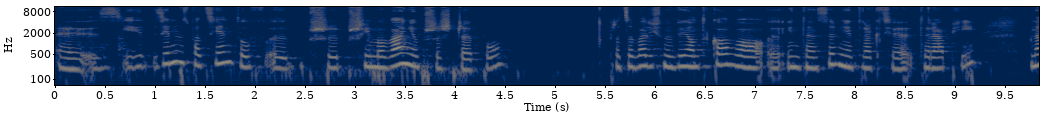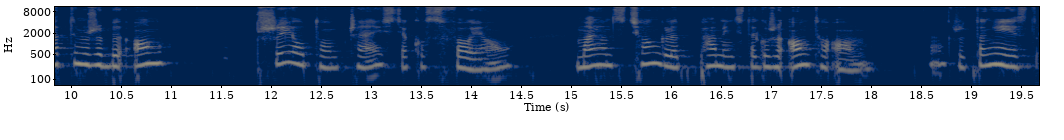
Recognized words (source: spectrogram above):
E, z, jednym z pacjentów e, przy przyjmowaniu przeszczepu pracowaliśmy wyjątkowo e, intensywnie w trakcie terapii nad tym, żeby on przyjął tą część jako swoją, mając ciągle pamięć tego, że on to on. Tak? Że to nie jest,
